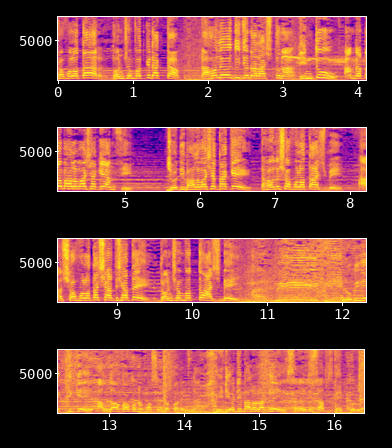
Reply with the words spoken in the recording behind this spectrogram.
সফলতার ধন সম্পদকে ডাকতাম, তাহলে ওই দুজন আর আসতো না। কিন্তু আমরা তো ভালোবাসাকে আনছি। যদি ভালোবাসা থাকে, তাহলে সফলতা আসবে। আর সফলতার সাথে সাথে ধন সম্পদ তো আসবেই। লোভী ব্যক্তিকে আল্লাহ কখনো পছন্দ করেন না। ভিডিওটি ভালো লাগলে চ্যানেলটি সাবস্ক্রাইব করুন।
